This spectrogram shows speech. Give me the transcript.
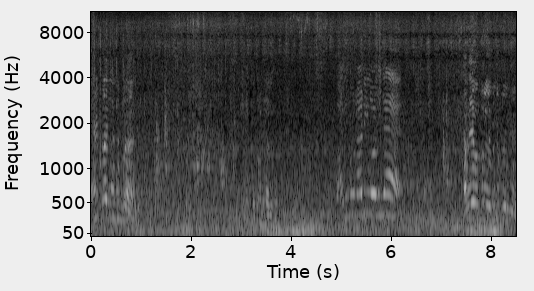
வீட்டுலாட்டு முடியும்ல கதையை வந்து எப்படி போயிருக்கு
